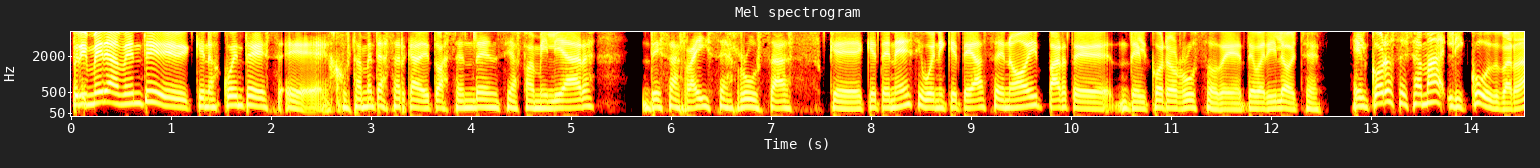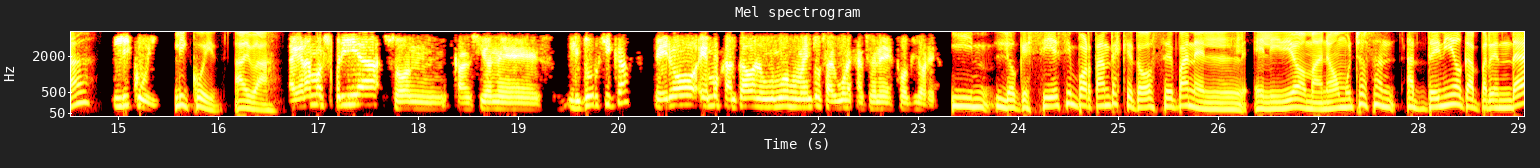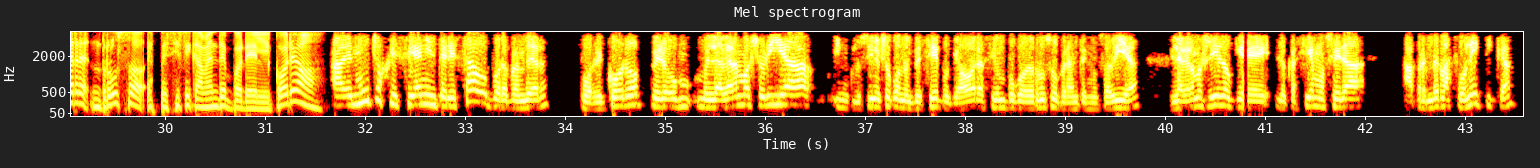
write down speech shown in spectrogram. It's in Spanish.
primeramente que nos cuentes eh, justamente acerca de tu ascendencia familiar, de esas raíces rusas que, que, tenés y bueno, y que te hacen hoy parte del coro ruso de, de Bariloche. El coro se llama Likud, ¿verdad? Liquid. Liquid, ahí va. La gran mayoría son canciones litúrgicas, pero hemos cantado en algunos momentos algunas canciones de folclore. Y lo que sí es importante es que todos sepan el, el idioma, ¿no? Muchos han, han, tenido que aprender ruso específicamente por el coro. Hay muchos que se han interesado por aprender por el coro, pero la gran mayoría, inclusive yo cuando empecé, porque ahora sé un poco de ruso, pero antes no sabía, la gran mayoría lo que, lo que hacíamos era aprender la fonética.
